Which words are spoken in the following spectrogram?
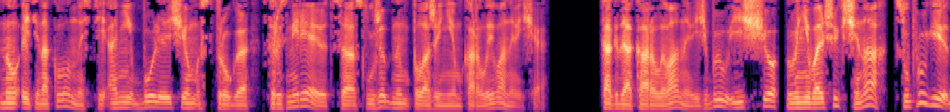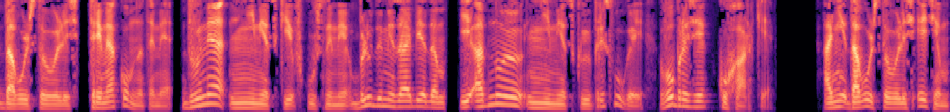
но эти наклонности они более чем строго соразмеряют со служебным положением Карла Ивановича. Когда Карл Иванович был еще в небольших чинах, супруги довольствовались тремя комнатами, двумя немецки вкусными блюдами за обедом и одной немецкую прислугой в образе кухарки. Они довольствовались этим,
